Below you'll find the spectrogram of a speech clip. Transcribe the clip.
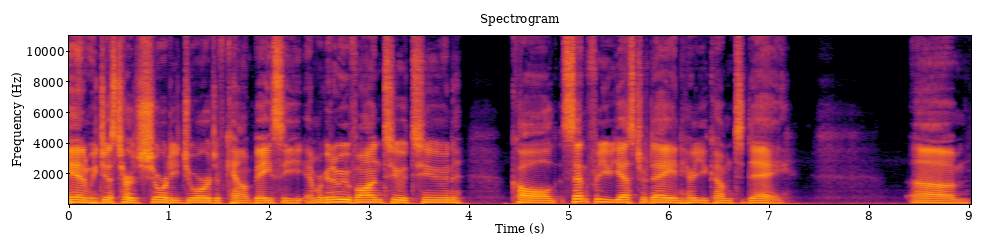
And we just heard Shorty George of Count Basie, and we're going to move on to a tune called "Sent for You Yesterday and Here You Come Today." Um,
